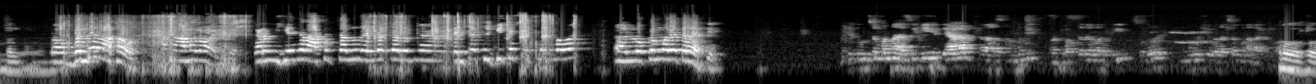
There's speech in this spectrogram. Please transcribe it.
बंधन असावं. असं आम्हाला वाटतं कारण हे जर असंच चालू राहिलं तर त्यांच्या चुकीच्या ट्रीटमेंटमुळे लोक मरत राहतील. म्हणजे तुमचं म्हणणं असं की त्या संबंधित डॉक्टरवरती सदोष मनुष्यवधाचा गुन्हा दाखल हो हो.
